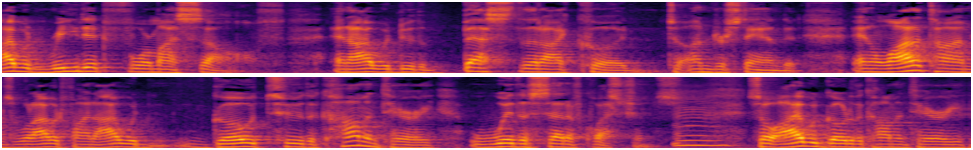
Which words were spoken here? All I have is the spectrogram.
I would read it for myself and I would do the best that I could to understand it. And a lot of times what I would find I would go to the commentary with a set of questions. Mm. So I would go to the commentary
